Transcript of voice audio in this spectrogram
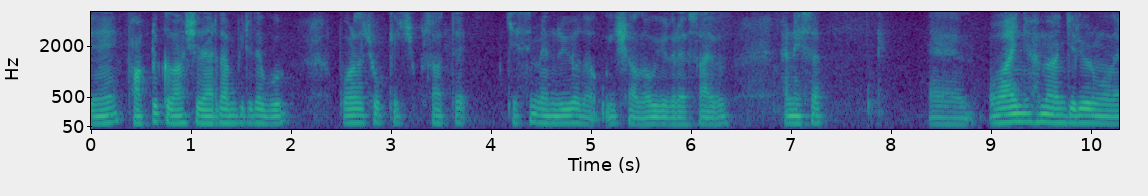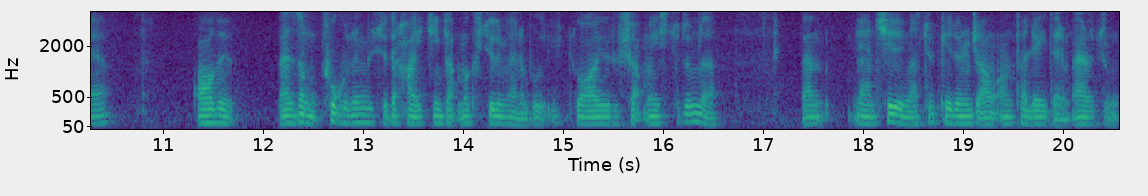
beni farklı kılan şeylerden biri de bu. Bu arada çok geç. Bu saatte kesin beni duyuyor da inşallah uyuyordur ev sahibim. Her neyse. Ee, olay hemen giriyorum olaya. Abi ben zaten çok uzun bir süredir hiking yapmak istiyordum. Yani bu doğa yürüyüş yapmayı istiyordum da. Ben yani şey dedim ya Türkiye'ye dönünce An- Antalya'ya giderim Erzurum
